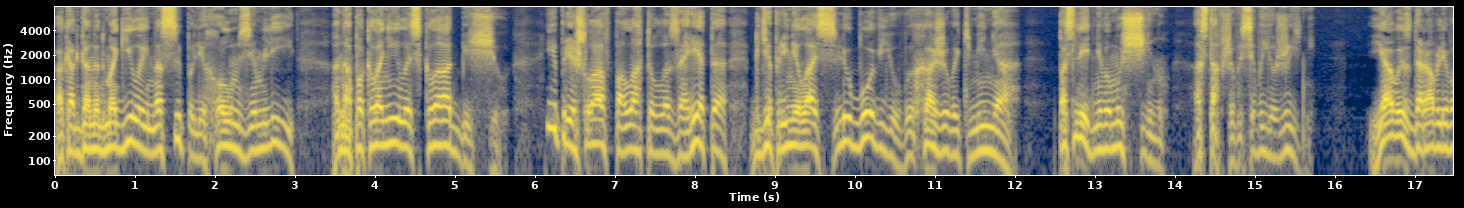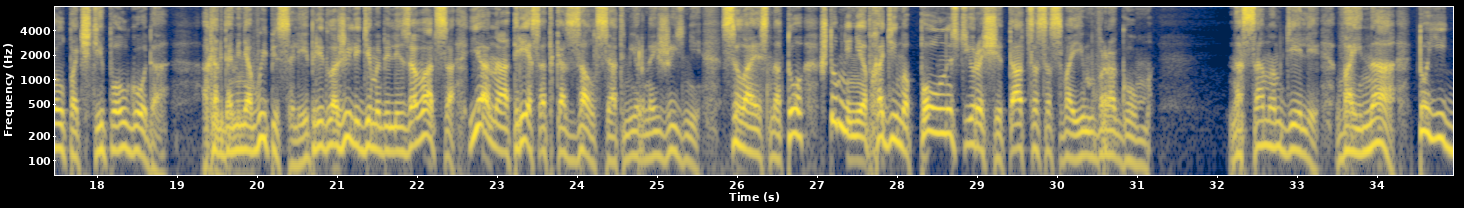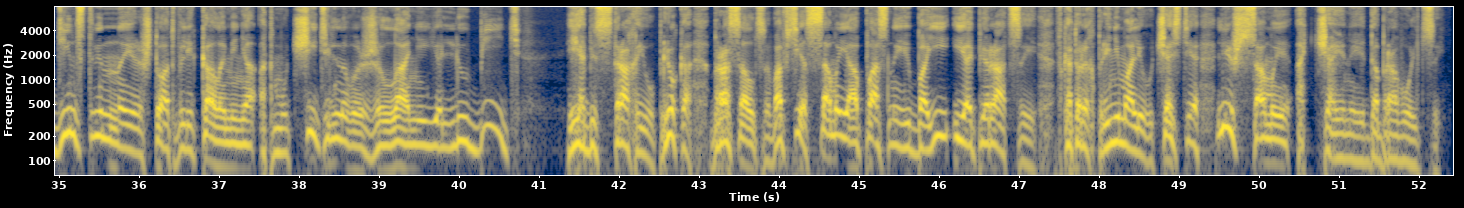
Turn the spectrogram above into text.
А когда над могилой насыпали холм земли, она поклонилась кладбищу и пришла в палату лазарета, где принялась с любовью выхаживать меня, последнего мужчину, оставшегося в ее жизни. Я выздоравливал почти полгода, а когда меня выписали и предложили демобилизоваться, я наотрез отказался от мирной жизни, ссылаясь на то, что мне необходимо полностью рассчитаться со своим врагом. На самом деле война — то единственное, что отвлекало меня от мучительного желания любить — я без страха и упрека бросался во все самые опасные бои и операции, в которых принимали участие лишь самые отчаянные добровольцы.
